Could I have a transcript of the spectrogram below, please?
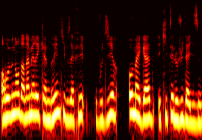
en revenant d'un American Dream qui vous a fait vous dire Oh my God et quitter le judaïsme.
